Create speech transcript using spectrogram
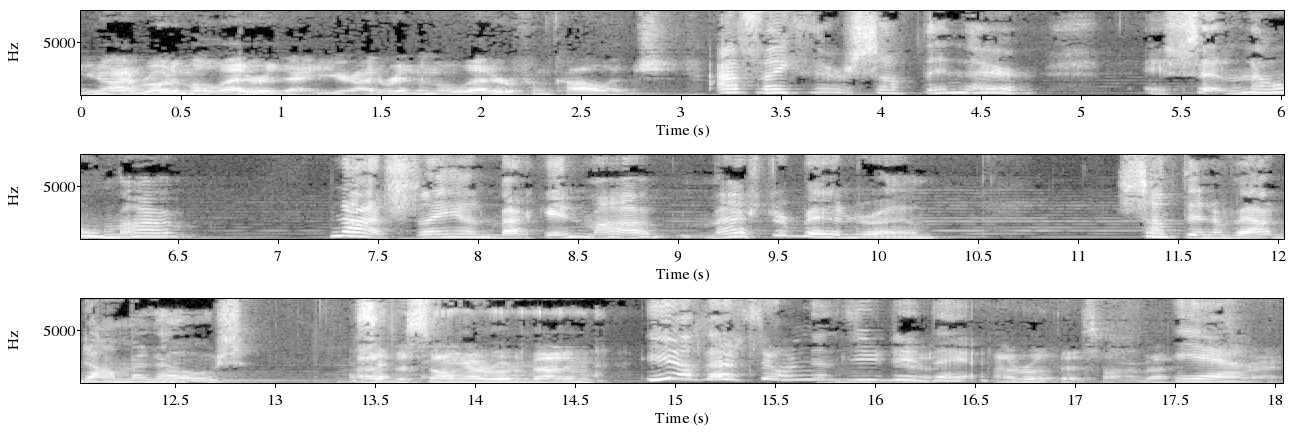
You know, I wrote him a letter that year. I'd written him a letter from college. I think there's something there. It's sitting on my nightstand back in my master bedroom. Something about dominoes. Uh, the song I wrote about him. Yeah, that's the one that you did Yeah, that. I wrote that song about him. Yeah. Right.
